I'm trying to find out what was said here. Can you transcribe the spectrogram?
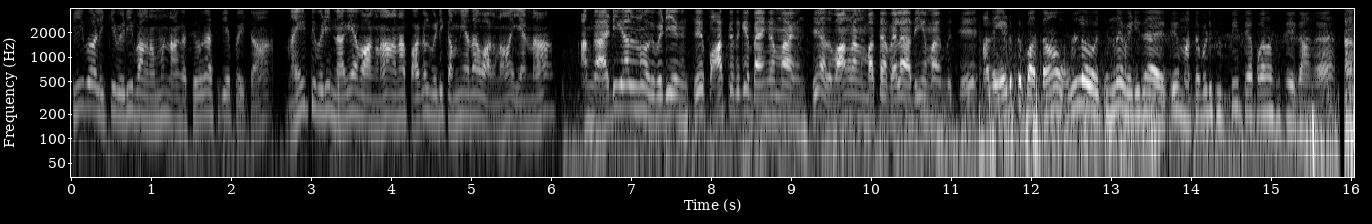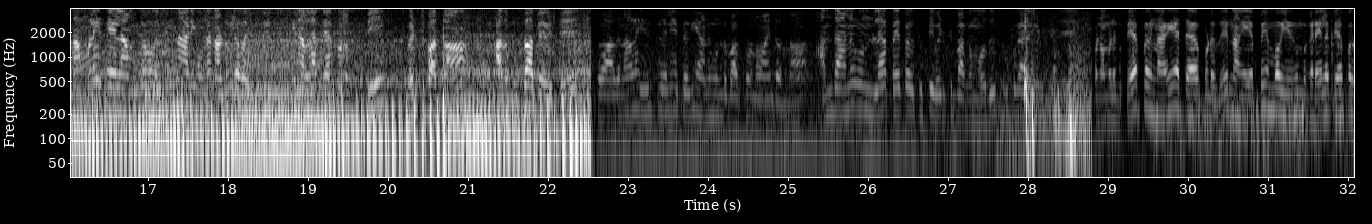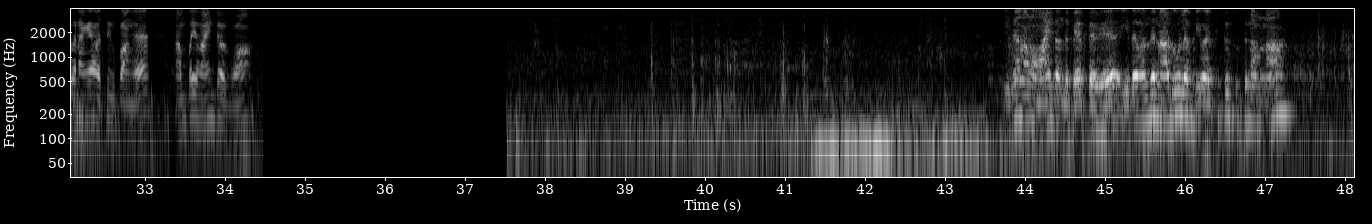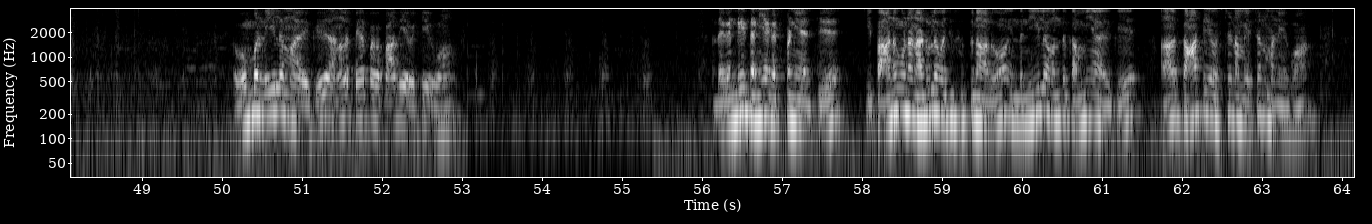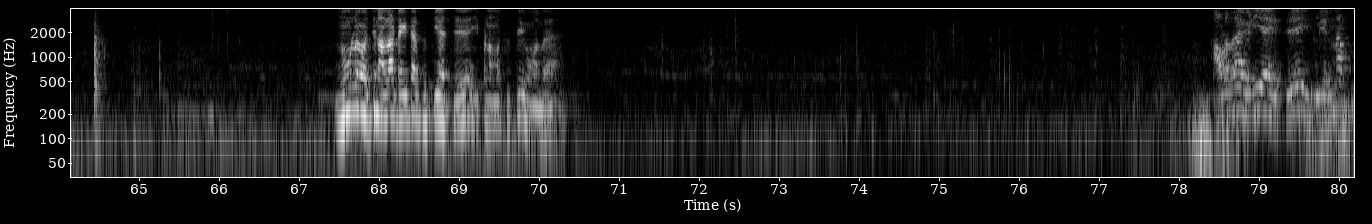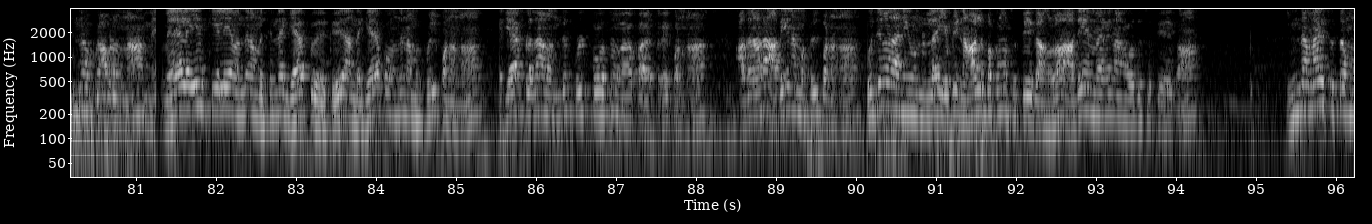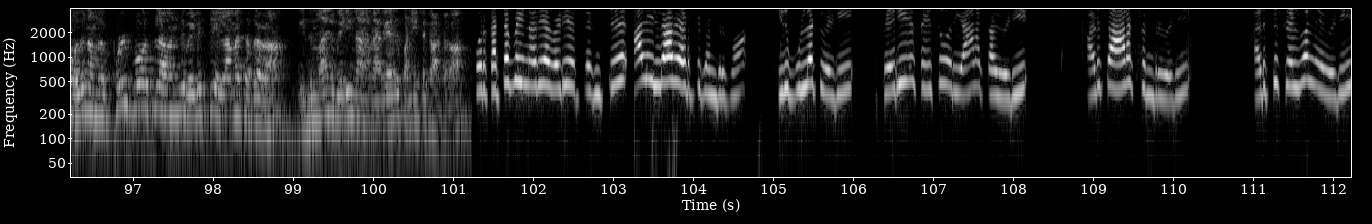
தீபாவளிக்கு வெடி வாங்கினோம்னு நாங்கள் சிவகாசிக்கே போயிட்டோம். நைட்டு வெடி நகையா வாங்கினோம். ஆனால் பகல் வெடி கம்மியாக தான் வாங்கினோம். ஏன்னா அங்கே அடிகால்னு ஒரு வெடி இருந்துச்சு. பார்க்கறதுக்கே பயங்கரமாக இருந்துச்சு. அது வாங்கலாம்னு பார்த்தா விலை அதிகமாக இருந்துச்சு. அதை எடுத்து பார்த்தோம். உள்ள ஒரு சின்ன வெடி தான் இருக்கு. மற்றபடி சுற்றி பேப்பர் தான் சுற்றி இருக்காங்க. அதை நம்மளே செய்யலாம்ட்டு ஒரு சின்ன அடி கொண்டு நடுவில் வச்சுட்டு சுற்றி நல்லா பேப்பரை சுற்றி வெடிச்சு பார்த்தோம். அது புதுசாக போயிடுச்சு ஸோ அதனால இருக்கிறதுலே பெரிய அணுகுண்டு பாக்ஸ் ஒன்று வாங்கிட்டு வந்தோம். அந்த அணுகுண்டில் பேப்பர் சுற்றி வெடிச்சு பார்க்கும்போது சூப்பராக வெடிச்சது. இப்போ நம்மளுக்கு பேப்பர் நகையா தேவைப்படுது. நாங்கள் எப்பயும் போய் இரும்பு கடையில் பேப்பர் நகையா வச்சுருப்பாங்க நம்ம போய் வாங்கிட்டு வருவோம். இதான் நம்ம வாங்கிட்டு வந்த பேப்பரு இதை வந்து நடுவில் இப்படி வச்சுட்டு சுற்றினோம்னா ரொம்ப நீளமாக இருக்கு. அதனால பேப்பரை பாதையை வெட்டிடுவோம் அந்த ரெண்டையும் தனியாக கட் பண்ணியாச்சு. இப்போ அணுகுனை நடுவில் வச்சு சுற்றினாலும் இந்த நீளம் வந்து கம்மியாக இருக்கு. அதனால சாட்டையை வச்சுட்டு நம்ம எக்ஸ்டெண்ட் பண்ணியிருக்கோம் நூலை வச்சு நல்லா டைட்டாக சுற்றியாச்சு இப்போ நம்ம சுற்றிக்குவோம் அதை. அவ்வளவுதான் ரெடி ஆயிடுச்சு. இதுல என்ன சின்ன ப்ராப்ளம்னா மேலேயும் கீழேயும் வந்து நம்ம சின்ன கேப் இருக்கு. அந்த கேப்பை வந்து நம்ம ஃபில் பண்ணணும். கேப்ல தான் வந்து ஃபுல் போர்ஸும் ட்ரை பண்ணோம் அதனால அதையும் நம்ம ஃபில் பண்ணணும். ஒரிஜினல் அணி ஒன்றுல எப்படி நாலு பக்கமும் சுத்தி இருக்காங்களோ அதே மாதிரி நாங்க வந்து சுத்தி இருக்கோம். இந்த மாதிரி சுத்தும் போது நம்மளுக்கு ஃபுல் ஃபோர்ஸ்ல வந்து வெடிச்சு எல்லாமே சதகம் இது மாதிரி வெடி நாங்க நிறைய இது பண்ணிட்டு காட்டுறோம். ஒரு கட்டப்பை நிறைய வெடி எடுத்துட்டு ஆள் இல்லாத இடத்துக்கு வந்திருக்கோம். இது புல்லட் வெடி. பெரிய சைஸ் ஒரு யானைக்கால் வெடி அடுத்து ஆரக் சென்று வெடி அடுத்து செல்வண்ணை வெடி.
